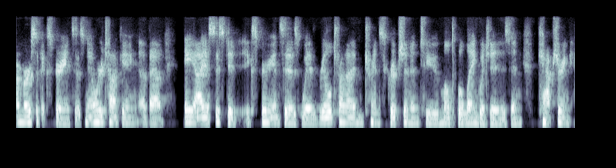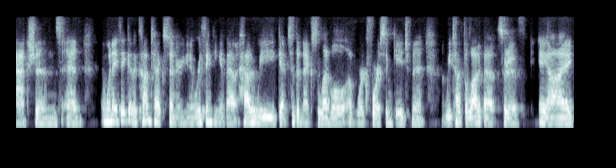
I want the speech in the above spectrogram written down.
immersive experiences. Now we're talking about AI assisted experiences with real time transcription into multiple languages and capturing actions. And when I think of the contact center, you know, we're thinking about how do we get to the next level of workforce engagement. We talked a lot about sort of AI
